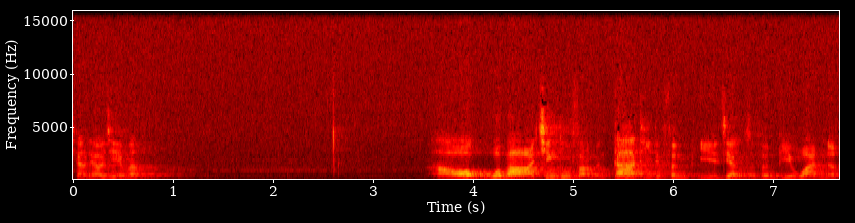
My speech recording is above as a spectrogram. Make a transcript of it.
这样了解吗？好，我把净土法门大体的分别这样子分别完了。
